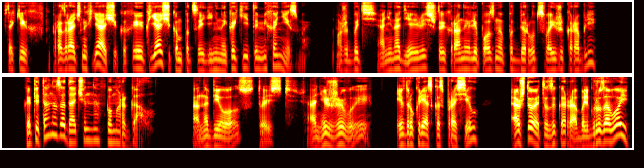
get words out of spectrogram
в таких прозрачных ящиках, и к ящикам подсоединены какие-то механизмы. Может быть, они надеялись, что их рано или поздно подберут свои же корабли? Капитан озадаченно поморгал. «Анабиоз? То есть они живы?» И вдруг резко спросил, «А что это за корабль, грузовой?»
